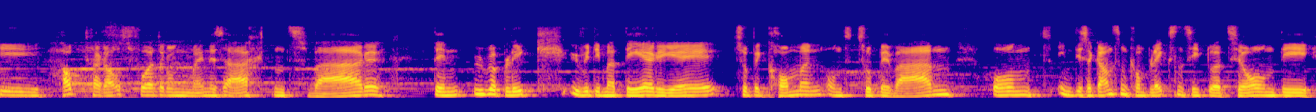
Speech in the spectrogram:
Die Hauptherausforderung meines Erachtens war, den Überblick über die Materie zu bekommen und zu bewahren und in dieser ganzen komplexen Situation, die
